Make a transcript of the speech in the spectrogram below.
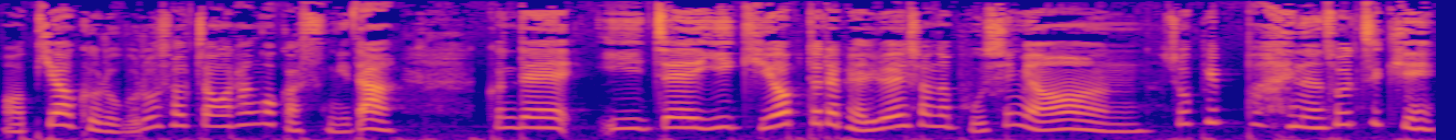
어, peer group으로 설정을 한 것 같습니다. 근데 이제 이 기업들의 valuation을 보시면 Shopify는 솔직히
